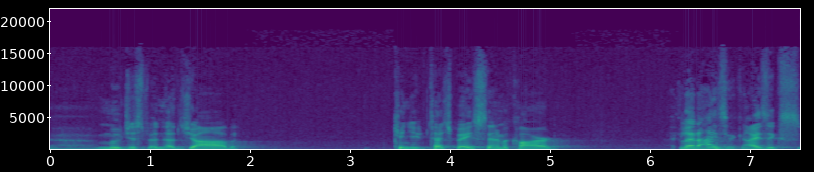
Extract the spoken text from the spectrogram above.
uh, moved just a, a job. Can you touch base, send them a card? Let Isaac. Isaac's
